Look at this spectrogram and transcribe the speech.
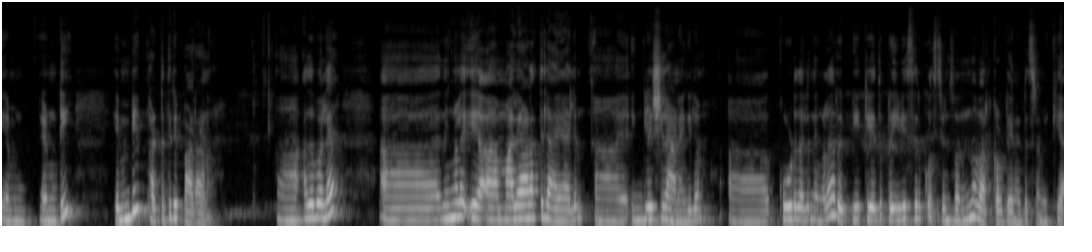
M M D M B ഭട്ടതിരിപ്പാടാണ്. ആ, അതുപോലെ നിങ്ങൾ മലയാളത്തിലായാലും ഇംഗ്ലീഷിലാണെങ്കിലും കൂടുതലും നിങ്ങൾ റിപ്പീറ്റ് ചെയ്ത് പ്രീവിയസ് ഇയർ ക്വസ്റ്റ്യൻസ് ഒന്ന് വർക്കൗട്ട് ചെയ്യാനായിട്ട് ശ്രമിക്കുക.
